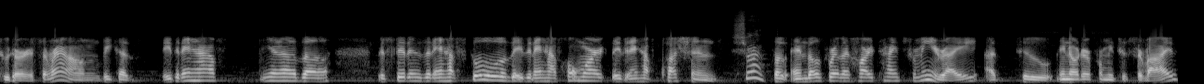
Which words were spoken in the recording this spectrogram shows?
tutors around because they didn't have, you know, the the students didn't have school, they didn't have homework, they didn't have questions. Sure. So, and those were the hard times for me, right? Uh, to in order for me to survive,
